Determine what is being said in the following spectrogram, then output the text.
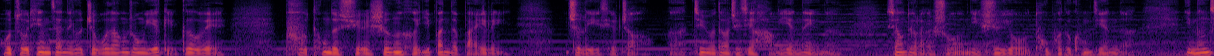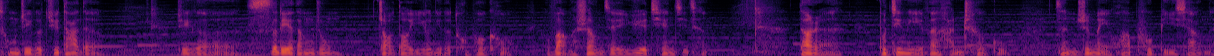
我昨天在那个直播当中也给各位。普通的学生和一般的白领，支了一些招啊，进入到这些行业内呢，相对来说你是有突破的空间的，你能从这个巨大的这个撕裂当中找到一个你的突破口，往上再跃迁几层。当然，不经历一番寒彻骨，怎知梅花扑鼻香呢？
